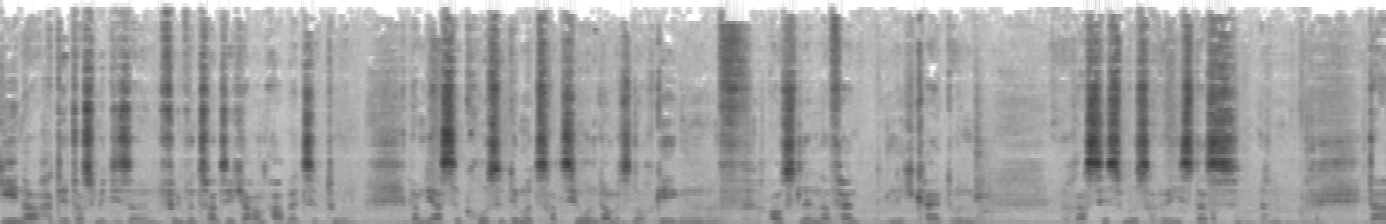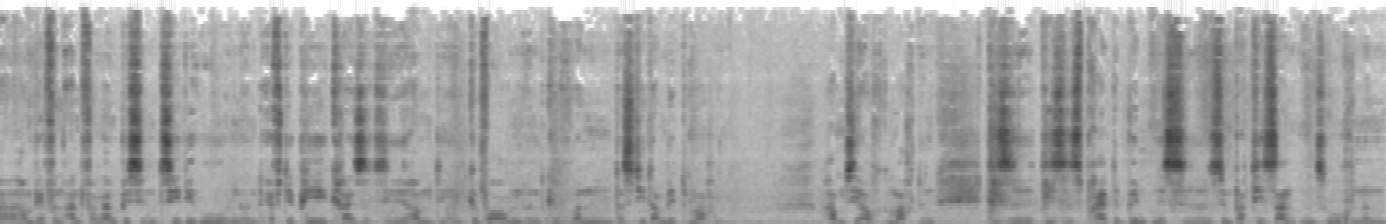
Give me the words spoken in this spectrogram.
Jena hat etwas mit diesen 25 Jahren Arbeit zu tun. Wir haben die erste große Demonstration damals noch gegen Ausländerfeindlichkeit und Rassismus, hieß das. Da haben wir von Anfang an bis in CDU und, und FDP-Kreise, die haben die geworben und gewonnen, dass die da mitmachen haben sie auch gemacht. Und diese, dieses breite Bündnis, äh, Sympathisanten suchen und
